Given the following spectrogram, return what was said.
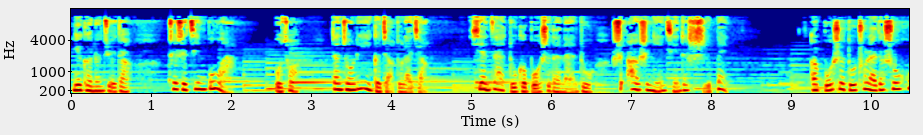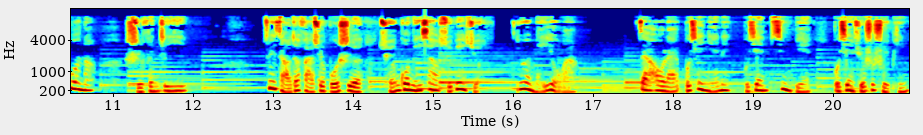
你可能觉得这是进步啊，不错。但从另一个角度来讲，现在读个博士的难度是二十年前的十倍，而博士读出来的收获呢，十分之一。最早的法学博士，全国名校随便选，因为没有啊。再后来，不限年龄，不限性别，不限学术水平，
